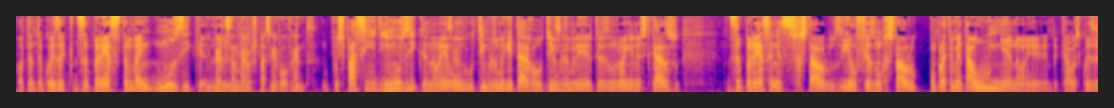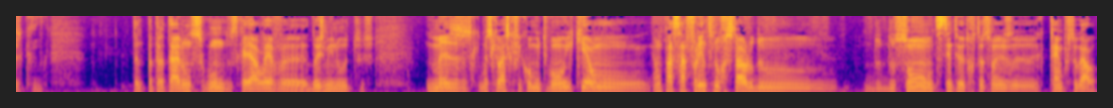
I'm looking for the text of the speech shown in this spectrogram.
ou tanta coisa que desaparece também de música. E perde também o espaço envolvente. O espaço e, e música, não é? Um, o timbre de uma guitarra, ou o timbre Exato. da Maria Teresa Noronha, neste caso, desaparecem nesses restauros. E ele fez um restauro completamente à unha, não é? Daquelas coisas que Portanto, para tratar um segundo, se calhar leva dois minutos, mas, mas que eu acho que ficou muito bom e que é um, é um passo à frente no restauro do, do, do som de 78 rotações eh, cá em Portugal.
